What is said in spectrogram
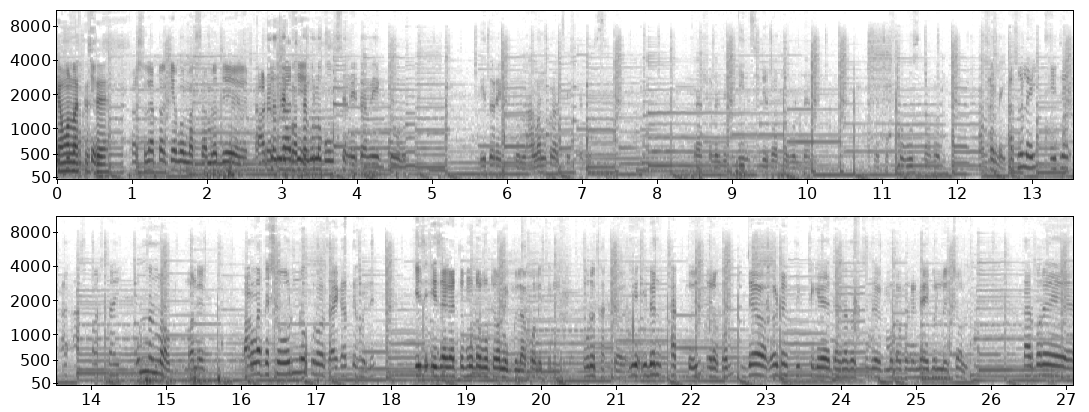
কেমন লাগতেছে? আসলে আপনার কেমন লাগছে? আমরা যে কথাগুলো বলছেন এটা আমি একটু ভিতরে একটু লালন করার চেষ্টা করছি। আসলে যে ক্লিন সিটির কথা বললেন সবুজ নগর। আসলে আসলেই এই যে আ- আশপাশটাই অন্যান্য মানে বাংলাদেশে অন্য কোনো জায়গাতে হলে এই এই জায়গাতে মোটামুটি অনেকগুলা পলিথিন পড়ে থাকতো ইভেন থাকতোই এরকম। যে ওইটার দিক থেকে দেখা যাচ্ছে যে মোটামুটি নেই বললেই চলে। তারপরে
